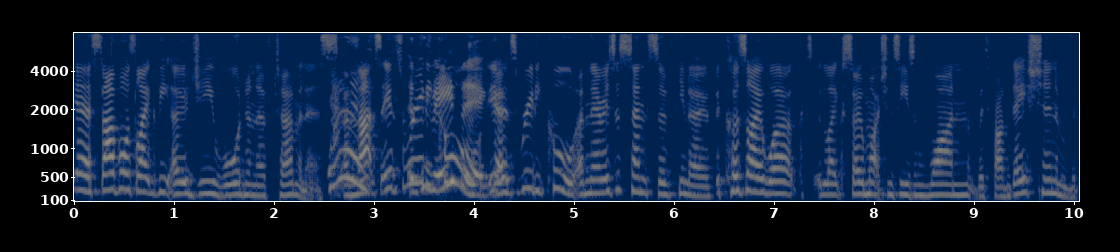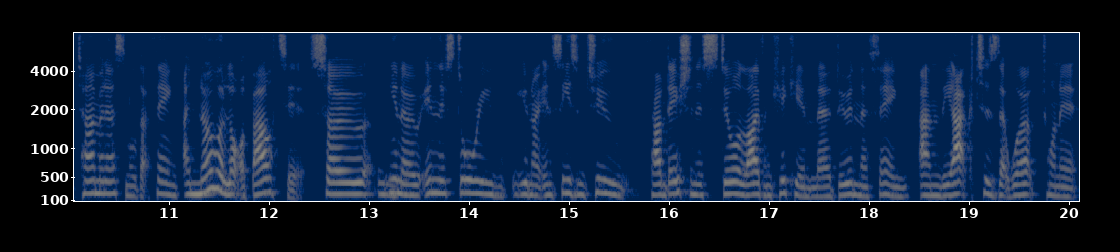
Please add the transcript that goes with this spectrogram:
yeah, Salvor's like the OG warden of Terminus. Yes, and that's, it's it's really cool. Yeah, it's really cool. And there is a sense of, you know, because I worked like so much in season one with Foundation and with Terminus and all that thing, I know a lot about it. So, you Mhm. know, in this story, you know, in season two, Foundation is still alive and kicking. They're doing their thing, and the actors that worked on it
